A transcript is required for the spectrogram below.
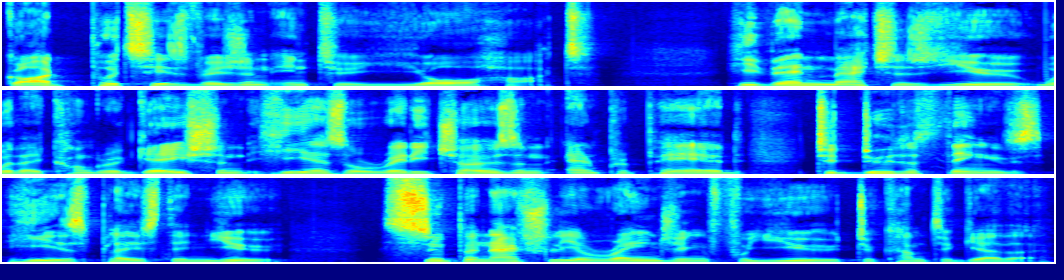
God puts his vision into your heart. He then matches you with a congregation he has already chosen and prepared to do the things he has placed in you, supernaturally arranging for you to come together.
